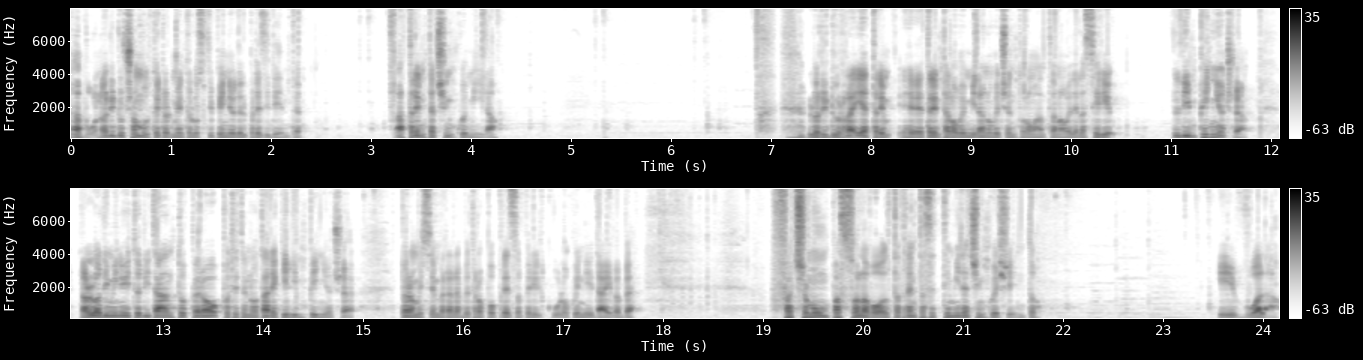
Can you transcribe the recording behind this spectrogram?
Ah buono, riduciamo ulteriormente lo stipendio del presidente. A 35.000. lo ridurrei a eh, 39.999 della serie. L'impegno c'è. Non l'ho diminuito di tanto, però potete notare che l'impegno c'è. Però mi sembrerebbe troppo presa per il culo, quindi dai, vabbè. Facciamo un passo alla volta, 37.500. E voilà.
